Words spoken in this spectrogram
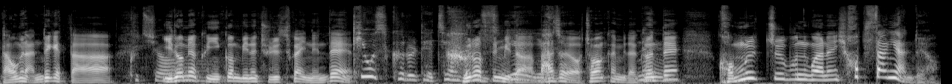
나오면 안 되겠다. 그쵸. 이러면 그 인건비는 줄일 수가 있는데 키오스크를 대체한 그렇습니다. 예, 예. 맞아요. 정확합니다. 그런데 네. 건물주분과는 협상이 안 돼요.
